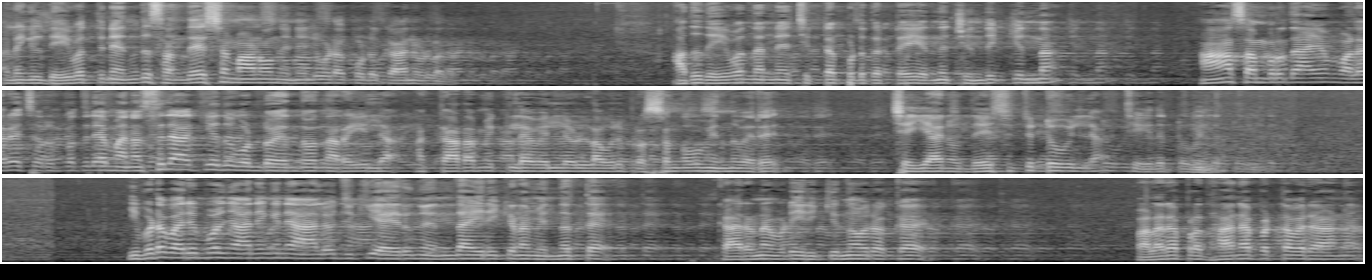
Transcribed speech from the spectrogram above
അല്ലെങ്കിൽ ദൈവത്തിന് എന്ത് സന്ദേശമാണോ നിന്നിലൂടെ കൊടുക്കാനുള്ളത്. അത് ദൈവം തന്നെ ചിട്ടപ്പെടുത്തട്ടെ എന്ന് ചിന്തിക്കുന്ന ആ സമ്പ്രദായം വളരെ ചെറുപ്പത്തിലെ മനസ്സിലാക്കിയത് കൊണ്ടോ എന്തോന്നറിയില്ല അക്കാഡമിക് ലെവലിലുള്ള ഒരു പ്രസംഗവും ഇന്ന് വരെ ചെയ്യാൻ ഉദ്ദേശിച്ചിട്ടുമില്ല ചെയ്തിട്ടുമില്ല. ഇവിടെ വരുമ്പോൾ ഞാനിങ്ങനെ ആലോചിക്കുകയായിരുന്നു എന്തായിരിക്കണം ഇന്നത്തെ? കാരണം ഇവിടെ ഇരിക്കുന്നവരൊക്കെ വളരെ പ്രധാനപ്പെട്ടവരാണ്.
